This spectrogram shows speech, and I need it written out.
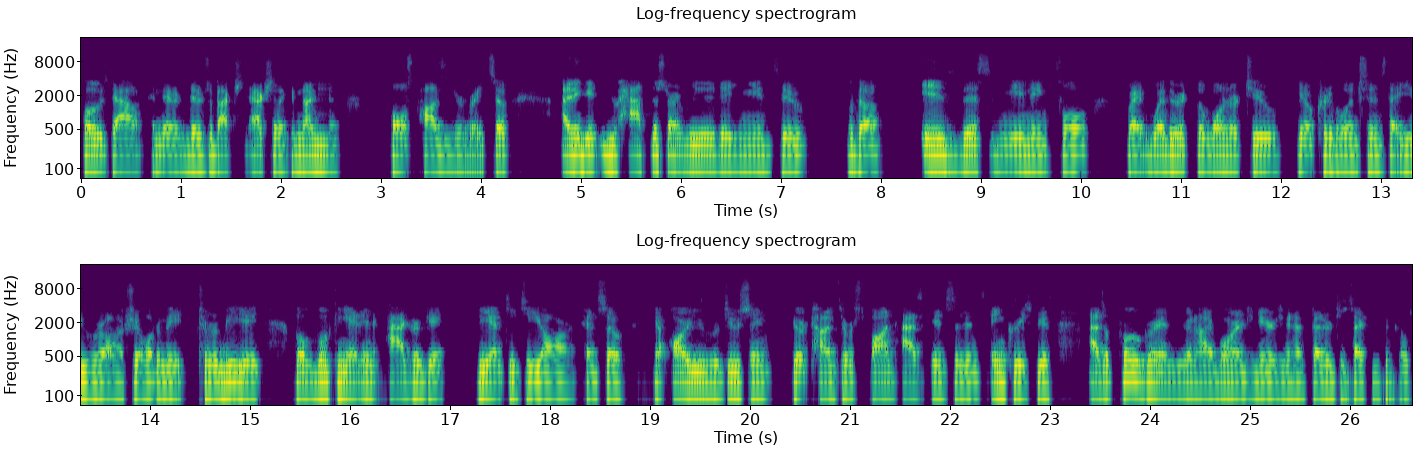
closed out. And there, there's actually like a 90 false positive rate. So I think it, you have to start really digging into the, is this meaningful? Right? Whether it's the one or two, you know, critical incidents that you will actually automate to remediate, but looking at in aggregate the MTTR. And so, you know, are you reducing your time to respond as incidents increase? Because as a program, you're going to hire more engineers, you're going to have better detection controls.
